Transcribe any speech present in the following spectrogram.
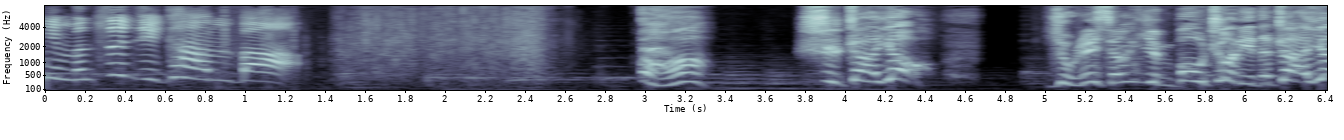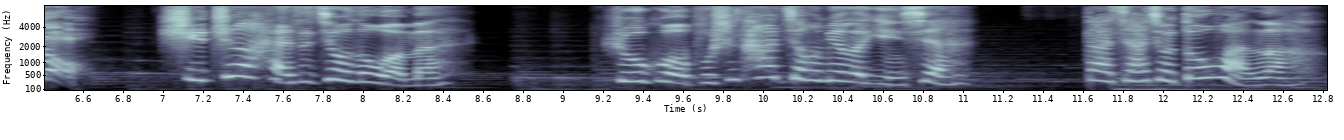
你们自己看吧。啊，是炸药！有人想引爆这里的炸药。是这孩子救了我们，如果不是他浇灭了引线，大家就都完了。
